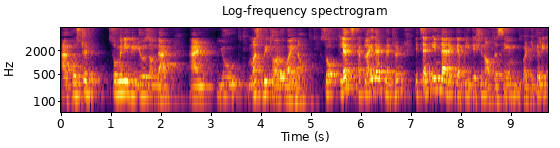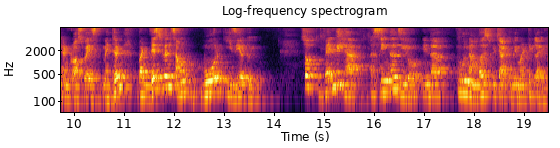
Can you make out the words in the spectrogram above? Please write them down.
I have posted so many videos on that and you must be thorough by now. So let's apply that method. It's an indirect application of the same vertically and crosswise method, but this will sound more easier to you. So when we have a single zero in the two numbers which are to be multiplied,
